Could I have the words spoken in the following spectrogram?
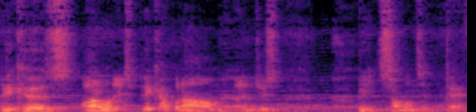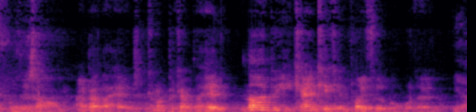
because I wanted to pick up an arm and just beat someone to death with his arm. How about the head? Can I pick up the head? No, but you can kick it and play football with it Yeah,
